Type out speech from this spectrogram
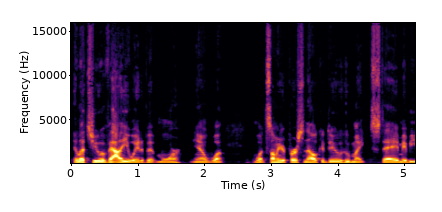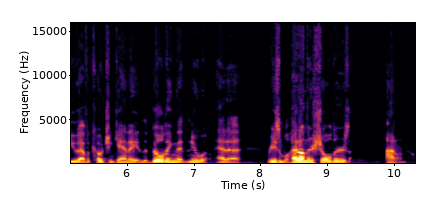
it lets you evaluate a bit more. You know what what some of your personnel could do, who might stay. Maybe you have a coaching candidate in the building that knew had a reasonable head on their shoulders. I don't know.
